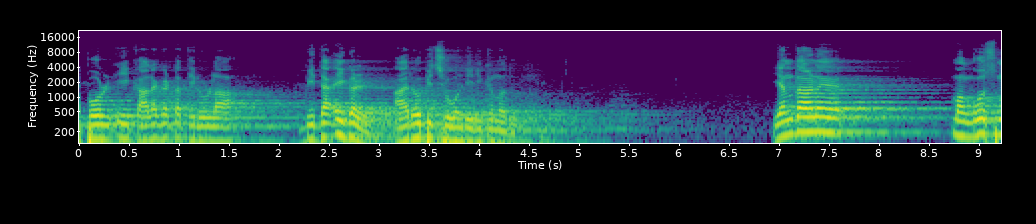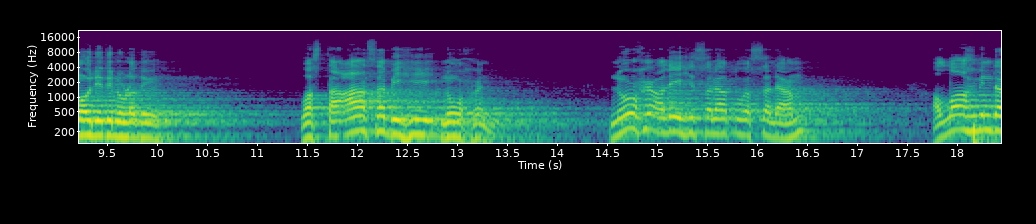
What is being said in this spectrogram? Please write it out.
ഇപ്പോൾ ഈ കാലഘട്ടത്തിലുള്ള വിധൈകൾ ആരോപിച്ചുകൊണ്ടിരിക്കുന്നത്. എന്താണ് മങ്കൂസ് മൗലിദിലുള്ളത്? വസ്താസ ബിഹി നൂഹൻ. നൂഹ് അലൈഹി സ്വലാത്തു വസ്സലാം അള്ളാഹുവിന്റെ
